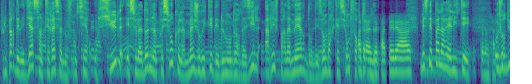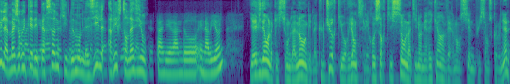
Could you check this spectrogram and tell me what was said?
plupart des médias s'intéressent à nos frontières au sud et cela donne l'impression que la majorité des demandeurs d'asile arrivent par la mer dans des embarcations de fortune. Mais ce n'est pas la réalité. Aujourd'hui, la majorité des personnes qui demandent l'asile arrivent en avion. Il y a évidemment la question de la langue et de la culture qui oriente les ressortissants latino-américains vers l'ancienne puissance coloniale.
